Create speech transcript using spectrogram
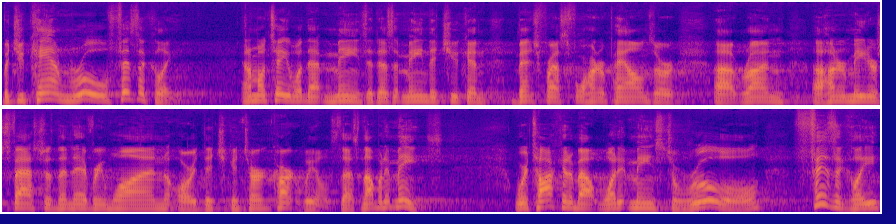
but you can rule physically. And I'm going to tell you what that means. It doesn't mean that you can bench press 400 pounds or uh, run 100 meters faster than everyone or that you can turn cartwheels. That's not what it means. We're talking about what it means to rule physically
